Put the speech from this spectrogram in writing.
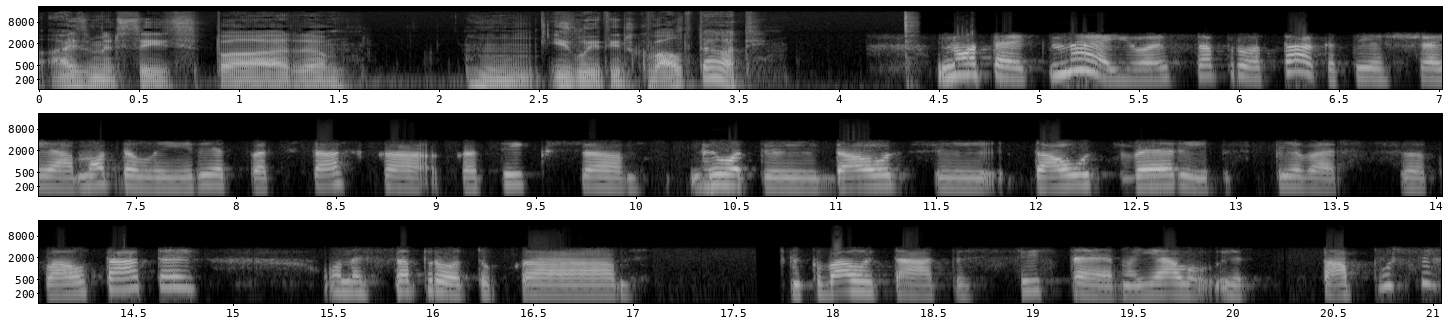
aizmirsīs par izglītības kvalitāti? Noteikti nē, jo es saprotu tā, ka tieši šajā modelī ir ietverts tas, ka, ka tiks ļoti daudz, daudz vērības pievērsts kvalitātei, un es saprotu, ka kvalitātes sistēma jau ir tapusi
